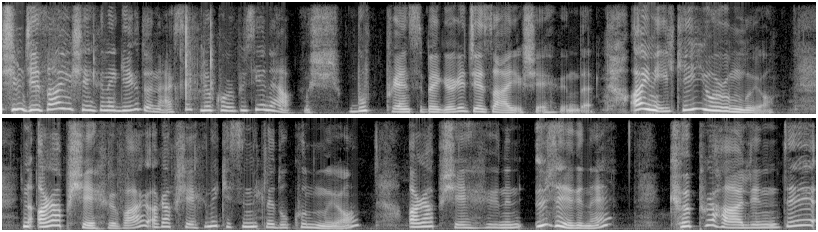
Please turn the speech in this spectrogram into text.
Şimdi Cezayir şehrine geri dönersek Le Corbusier ne yapmış? Bu prensibe göre Cezayir şehrinde. Aynı ilkeyi yorumluyor. Şimdi Arap şehri var. Arap şehrine kesinlikle dokunmuyor. Arap şehrinin üzerine köprü halinde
